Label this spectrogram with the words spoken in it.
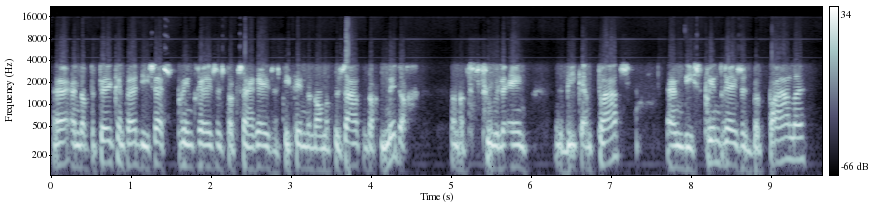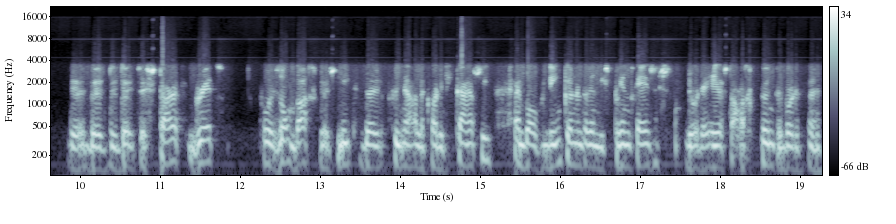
en dat betekent, hè, die zes sprintraces, dat zijn races die vinden dan op de zaterdagmiddag van het Formule 1 weekend plaats. En die sprintraces bepalen de, de, de, de startgrid voor zondag, dus niet de finale kwalificatie. En bovendien kunnen er in die sprintraces door de eerste acht punten worden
